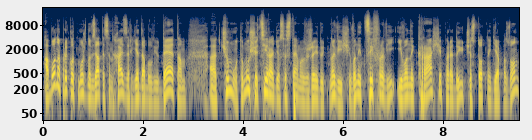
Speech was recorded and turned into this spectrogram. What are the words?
або, наприклад, можна взяти Sennheiser EWD. Там. Е, Чому? Тому що ці радіосистеми вже йдуть новіші, вони цифрові і вони краще передають частотний діапазон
